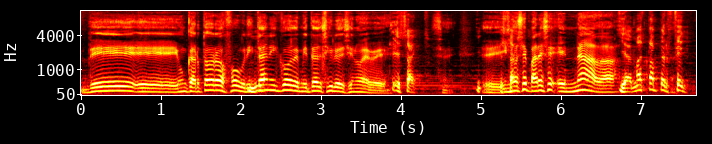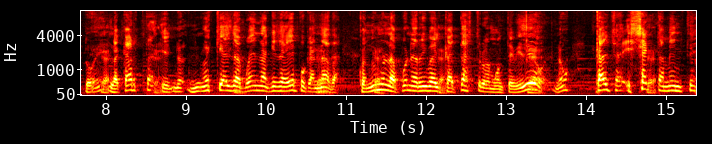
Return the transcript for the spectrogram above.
de eh, un cartógrafo británico de mitad del siglo XIX. Exacto. Eh, y no se parece en nada. Y además está perfecto, ¿eh? la carta, no, es que haya buena en aquella época, nada. Cuando uno la pone arriba del catastro de Montevideo, ¿no? calza exactamente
